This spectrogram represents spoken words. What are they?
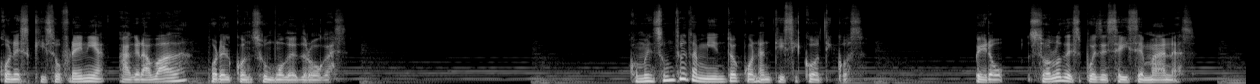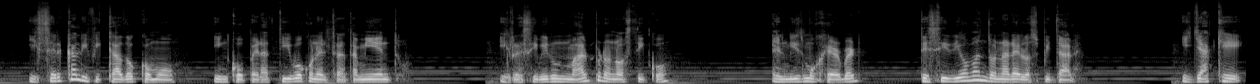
con esquizofrenia agravada por el consumo de drogas. Comenzó un tratamiento con antipsicóticos, pero solo después de seis semanas, y ser calificado como incooperativo con el tratamiento y recibir un mal pronóstico, el mismo Herbert decidió abandonar el hospital. Y ya que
